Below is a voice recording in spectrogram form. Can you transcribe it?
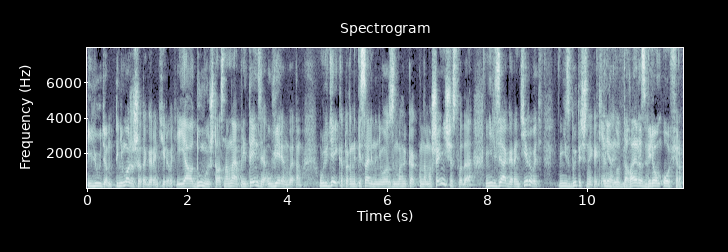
и людям. Ты не можешь это гарантировать. И я думаю, что основная претензия, уверен в этом, у людей, которые написали на него как на мошенничество, да, нельзя гарантировать неизбыточные какие-то... Нет, ну давай разберем офер.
